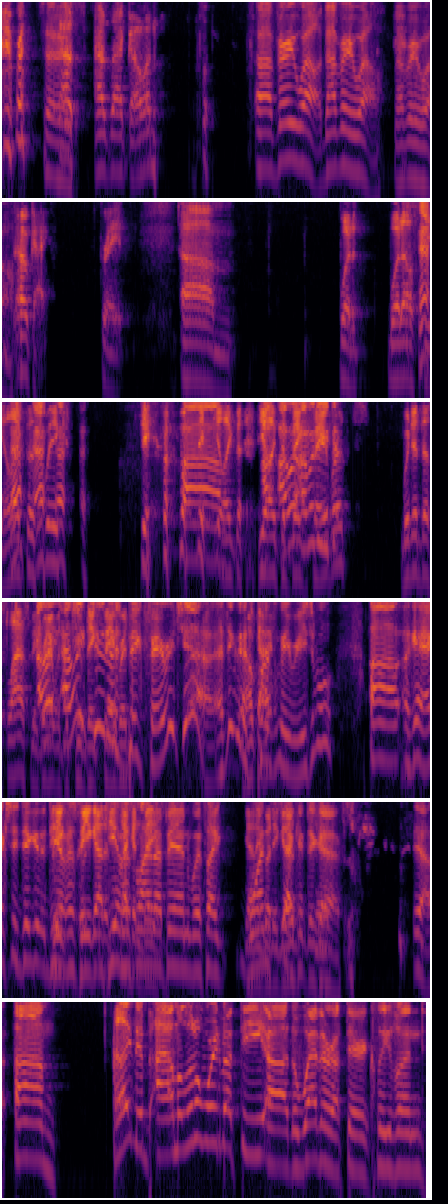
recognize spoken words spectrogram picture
So how's, how's that going? Uh, very well. Not very well. Not very well. Okay, great. Um, what what else do you like this week? do, you, um, like the Do you like the I, big I, favorites? We did this last week, right? With the two like big favorites. big favorites, yeah. I think that's okay. perfectly reasonable. Uh, okay, I actually did get the DFS, so DFS lineup base. in with like one second good? to go. yeah. Um, I like the. I'm a little worried about the uh, the weather up there in Cleveland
